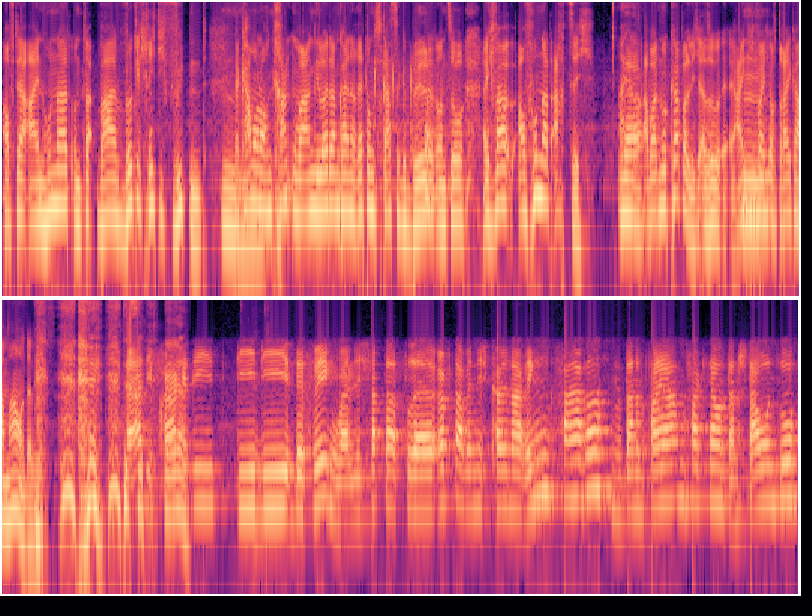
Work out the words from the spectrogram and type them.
auf der 100 und wa- war wirklich richtig wütend. Da kam auch noch ein Krankenwagen, die Leute haben keine Rettungsgasse gebildet und so. Ich war auf 180. Ah, ja. Aber nur körperlich. Also äh, eigentlich war ich auf 3 km/h unterwegs. Ja, die Frage, die, die, die, deswegen, weil ich habe das äh, öfter, wenn ich Kölner Ring fahre und dann im Feierabendverkehr und dann Stau und so.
